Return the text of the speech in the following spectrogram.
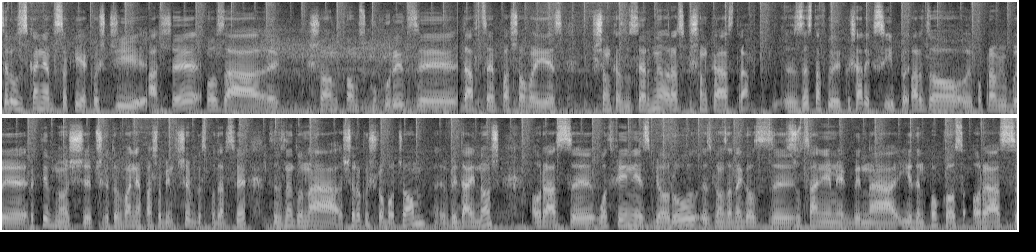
celu uzyskania wysokiej jakości paszy, poza e, kiszonką z kukurydzy, dawce paszowej jest kiszonka z lucerny oraz kiszonka z traw. Zestaw e, kosiarek SIP bardzo e, poprawiłby efektywność przygotowywania paszy objętościowej w gospodarstwie ze względu na szerokość roboczą, wydajność oraz ułatwienie zbioru związanego z rzucaniem jakby na jeden pokos oraz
